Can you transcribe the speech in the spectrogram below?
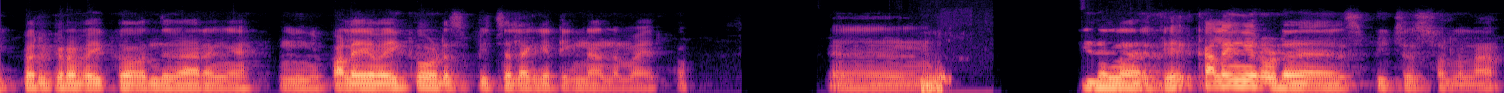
இப்ப இருக்கிற வைகோ வந்து வேறங்க. நீங்க பழைய வைகோவோட ஸ்பீச் எல்லாம் கேட்டீங்கன்னா அந்த மாதிரி இருக்கும். இதெல்லாம் இருக்கு. கலைஞரோட ஸ்பீச்சஸ் சொல்லலாம்.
